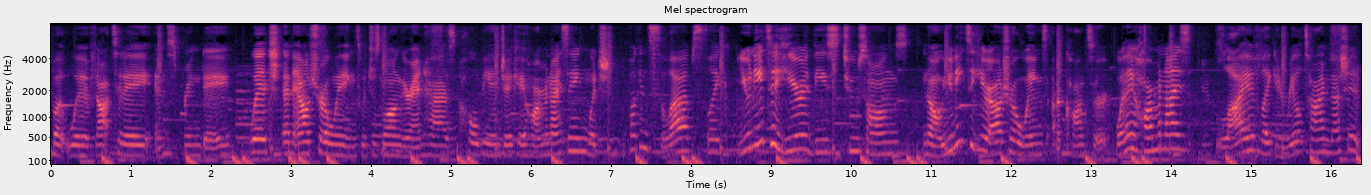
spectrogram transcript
but with Not Today and Spring Day, which an outro Wings, which is longer and has Hobi and JK harmonizing, which fucking slaps. Like you need to hear these two songs. No, you need to hear outro Wings at a concert. When they harmonize live, like in real time, that shit.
